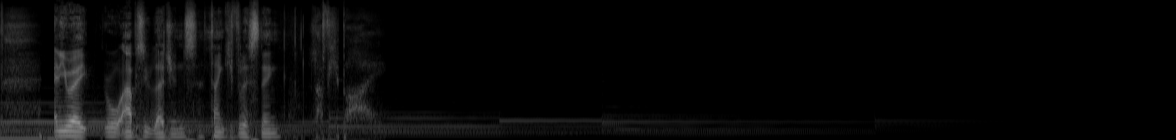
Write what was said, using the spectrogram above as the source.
Anyway, you're all absolute legends. Thank you for listening. Love you. Bye.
